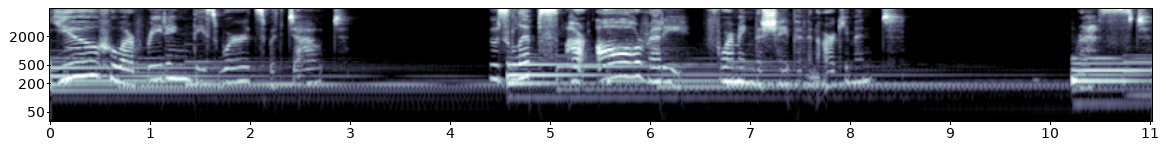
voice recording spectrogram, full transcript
you who are reading these words with doubt, whose lips are already forming the shape of an argument, rest.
